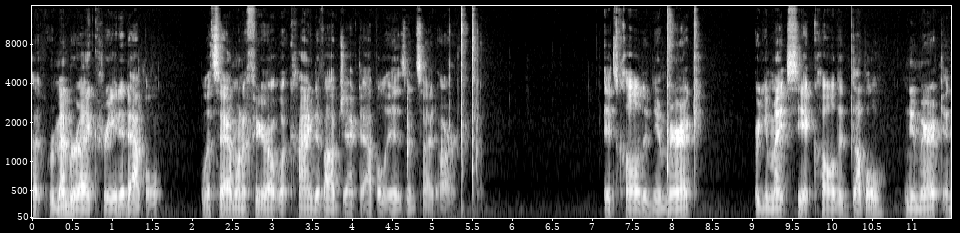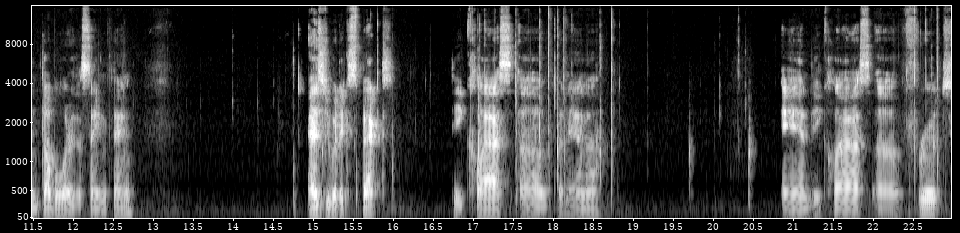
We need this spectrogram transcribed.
But remember, I created Apple. Let's say I want to figure out what kind of object Apple is inside R. It's called a numeric, or you might see it called a double. Numeric and double are the same thing. As you would expect, the class of banana and the class of fruit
